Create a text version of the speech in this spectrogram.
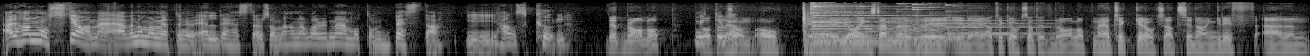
han måste jag ha med, även om han möter nu äldre hästar och så, men han har varit med mot de bästa i hans kull. Det är ett bra lopp, Mycket låter det som. Och, eh, jag instämmer i, i, det. Jag tycker också att det är ett bra lopp, men jag tycker också att Sedan Griff är en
